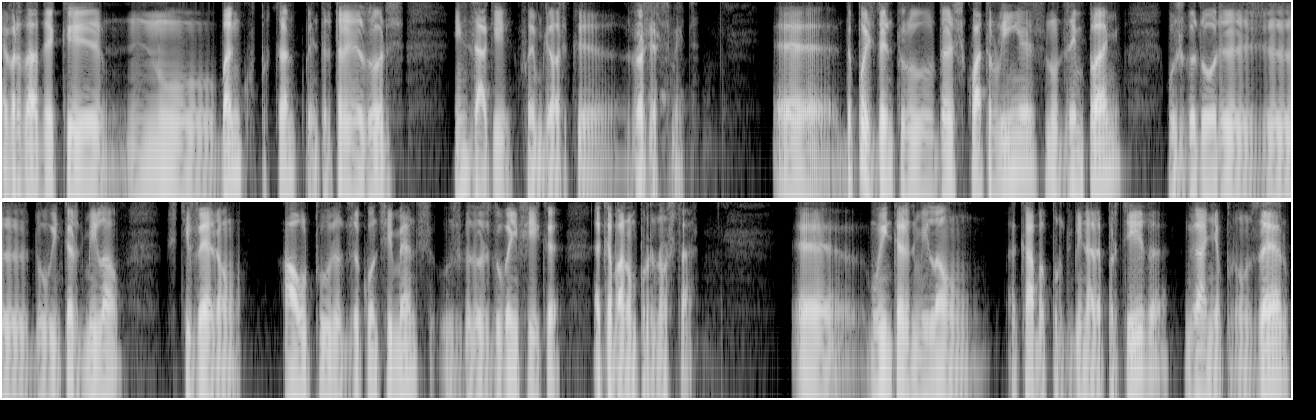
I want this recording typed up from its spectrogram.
A verdade é que no banco, portanto, entre treinadores, Inzaghi foi melhor que Roger Smith. Uh, depois, dentro das quatro linhas, no desempenho, os jogadores uh, do Inter de Milão estiveram à altura dos acontecimentos, os jogadores do Benfica acabaram por não estar. Uh, o Inter de Milão acaba por dominar a partida, ganha por um zero,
